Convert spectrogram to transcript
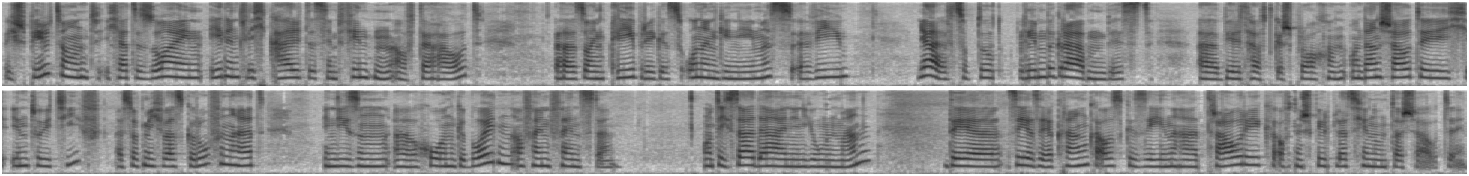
ich spielte und ich hatte so ein elendlich kaltes Empfinden auf der Haut, äh, so ein klebriges, unangenehmes, äh, wie, ja, als ob du Leben begraben bist, äh, bildhaft gesprochen. Und dann schaute ich intuitiv, als ob mich was gerufen hat, in diesen äh, hohen Gebäuden auf ein Fenster. Und ich sah da einen jungen Mann, der sehr, sehr krank ausgesehen hat, traurig auf den Spielplatz hinunterschaute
